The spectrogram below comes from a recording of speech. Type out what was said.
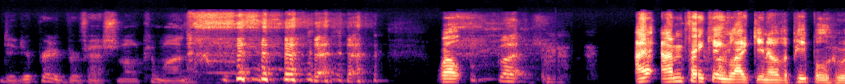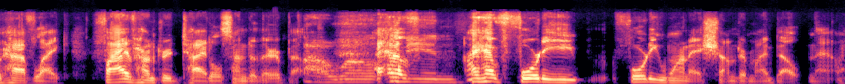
dude, you're pretty professional. Come on. well but, I, i'm thinking like you know the people who have like 500 titles under their belt oh, well, I I, have- mean, i have 40 41ish under my belt now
